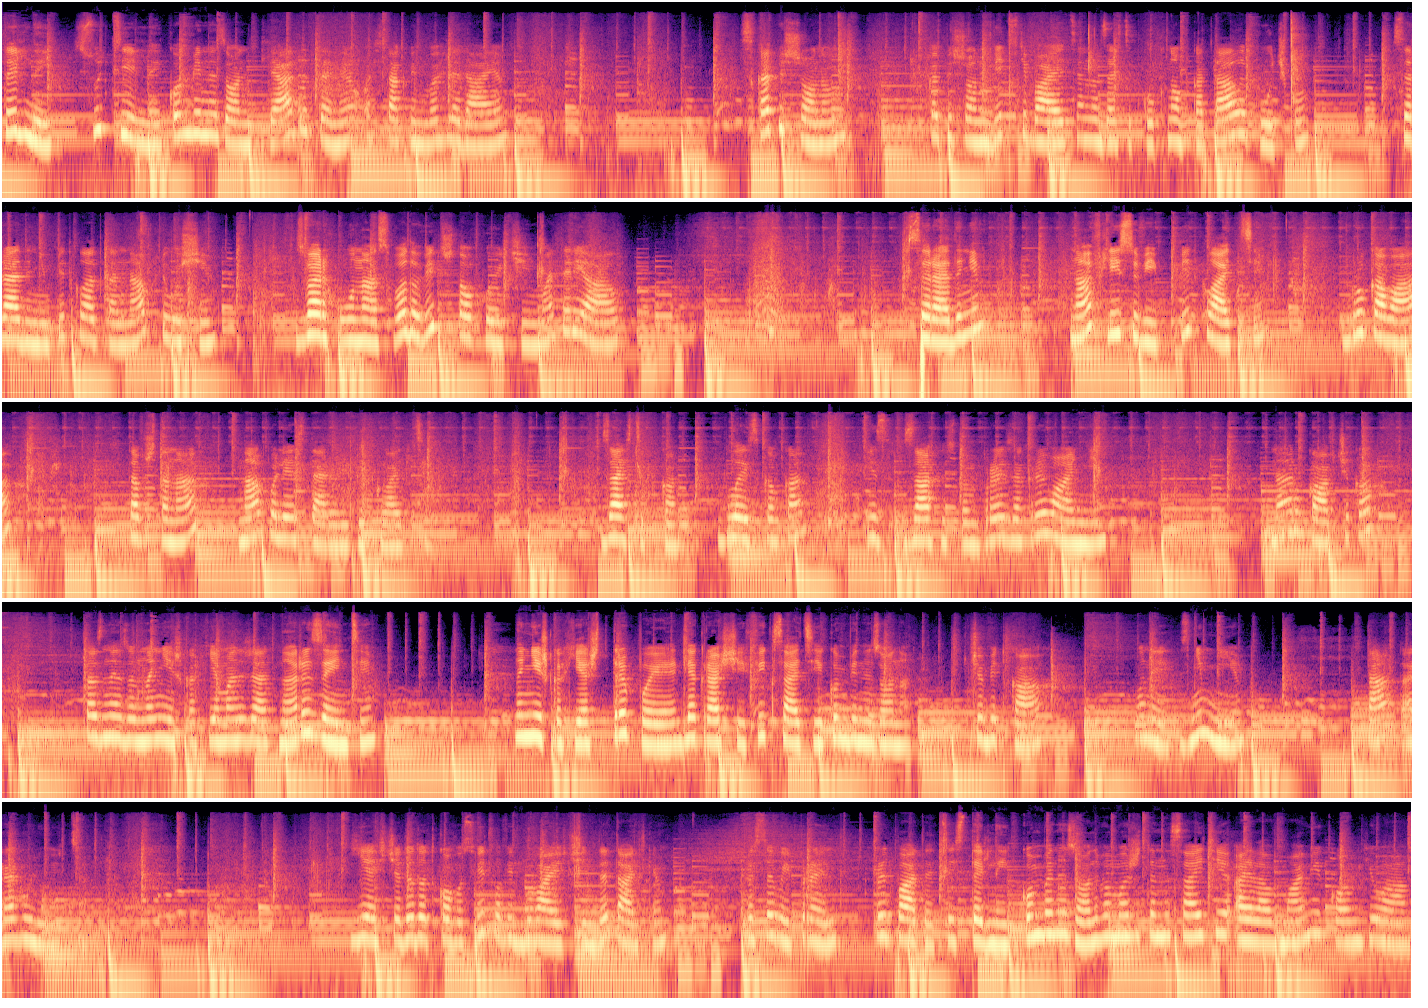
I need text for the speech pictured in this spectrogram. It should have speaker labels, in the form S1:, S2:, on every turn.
S1: Стильний, суцільний комбінезон для дитини. Ось так він виглядає. З капюшоном. Капюшон відстібається на застібку кнопка та липучку. Всередині підкладка на плюші. Зверху у нас водовідштовхуючий матеріал. Всередині на флісовій підкладці, в рукавах та в штанах на поліестеровій підкладці. Застібка блискавка із захистом при закриванні. На рукавчиках та знизу на ніжках є манжет на резинці. На ніжках є штрипи для кращої фіксації комбінезона в чобітках. Вони знімні та регулюються. Є ще додатково світловідбиваючі детальки, красивий принт. Придбати цей стильний комбінезон ви можете на сайті ilovemami.com.ua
